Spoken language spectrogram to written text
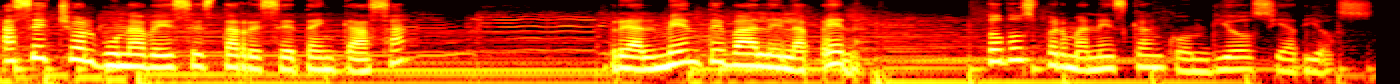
¿Has hecho alguna vez esta receta en casa? Realmente vale la pena. Todos permanezcan con Dios y adiós.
